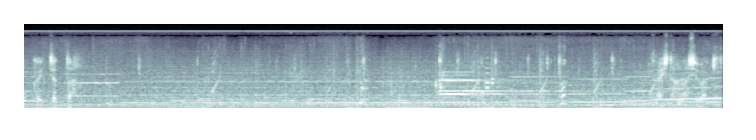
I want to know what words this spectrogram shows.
どっか行っちゃった。大した話は聞け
